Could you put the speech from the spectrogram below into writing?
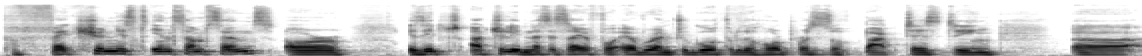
perfectionist in some sense, or is it actually necessary for everyone to go through the whole process of backtesting uh,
